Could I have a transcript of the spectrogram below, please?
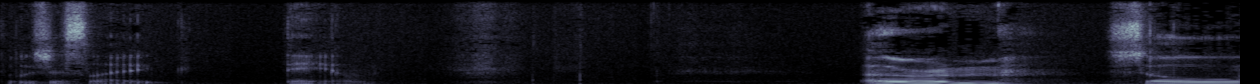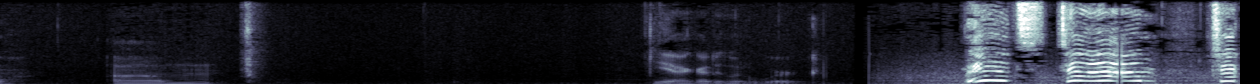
So it's just like, damn. Um. So, um. Yeah, I gotta go to work. It's time to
